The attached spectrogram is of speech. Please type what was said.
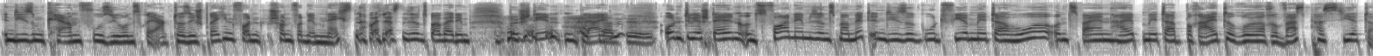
in diesem Kernfusionsreaktor. Sie sprechen von, schon von dem nächsten, aber lassen Sie uns mal bei dem bestehenden bleiben. und wir stellen uns vor, nehmen Sie uns mal mit in diese gut vier Meter hohe und zweieinhalb Meter breite Röhre. Was passiert da?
